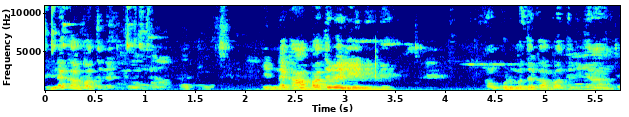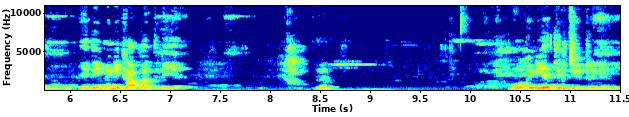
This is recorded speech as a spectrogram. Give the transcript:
என்ன காப்பாத்துன? என்ன காப்பாத்தவே இல்லையே நீ அவன் குடும்பத்தை காப்பாத்துனியா? எதையுமே நீ காப்பாத்தலையே? மோகினியா திரிஞ்சுக்கிட்டு இருக்க நீ.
